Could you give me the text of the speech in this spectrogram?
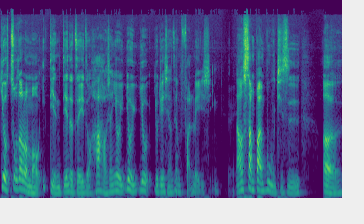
又做到了某一点点的这一种，他好像又又又有点像这样反类型。然后上半部其实呃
